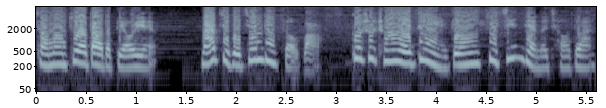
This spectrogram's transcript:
才能做到的表演，拿几个煎饼走吧。更是成为电影中最经典的桥段，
